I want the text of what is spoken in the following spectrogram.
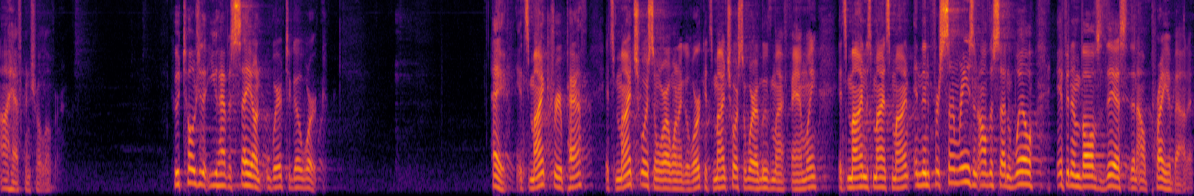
I have control over. Who told you that you have a say on where to go work? Hey, it's my career path. It's my choice on where I want to go work. It's my choice on where I move my family. It's mine, it's mine, it's mine. And then for some reason, all of a sudden, well, if it involves this, then I'll pray about it.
